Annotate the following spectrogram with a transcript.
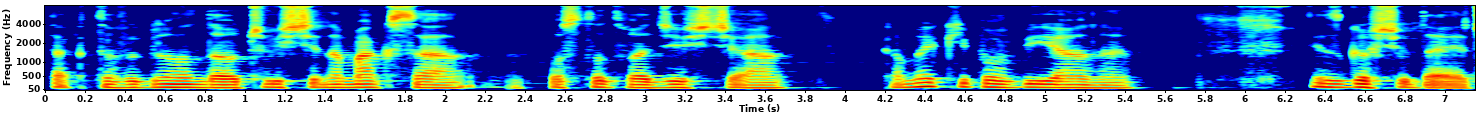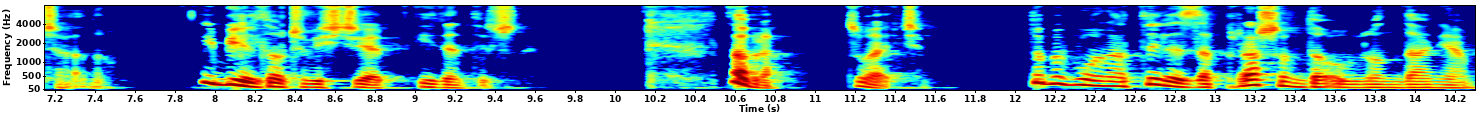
tak to wygląda. Oczywiście na maksa po 120 kamyki powbijane, więc gościu daje czado. I build oczywiście identyczny. Dobra, słuchajcie. To by było na tyle. Zapraszam do oglądania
